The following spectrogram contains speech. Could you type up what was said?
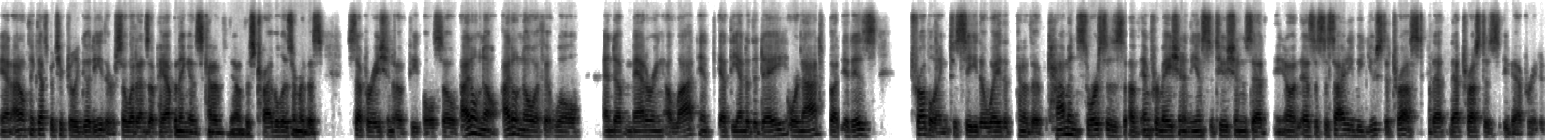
And I don't think that's particularly good either. So what ends up happening is kind of you know this tribalism or this separation of people. So I don't know. I don't know if it will end up mattering a lot in, at the end of the day or not, but it is troubling to see the way that kind of the common sources of information in the institutions that you know as a society we used to trust that that trust is evaporated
